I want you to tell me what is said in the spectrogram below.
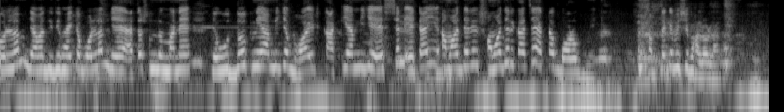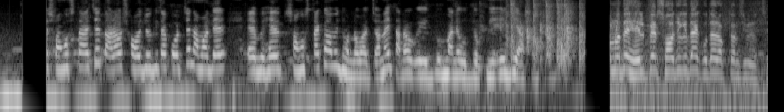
বললাম, যে আমার দিদিভাইকে বললাম যে এত সুন্দর মানে যে উদ্যোগ নিয়ে আপনি যে ভয় কাটিয়ে আপনি যে এসছেন, এটাই আমাদের সমাজের কাছে একটা বড় ভূমিকা। সব থেকে বেশি ভালো লাগে সংস্থা আছে, তারাও সহযোগিতা করছেন, আমাদের হেলথ সংস্থাকেও আমি ধন্যবাদ জানাই, তারাও এই মানে উদ্যোগ নিয়ে এগিয়ে আসার জন্য। আপনাদের হেল্পের সহযোগিতায় কোথায় রক্তদান শিবির হচ্ছে?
